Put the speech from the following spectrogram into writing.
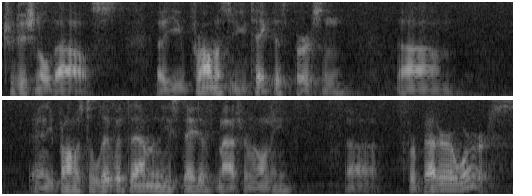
traditional vows. Uh, you promise you take this person, um, and you promise to live with them in the estate of matrimony, uh, for better or worse.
